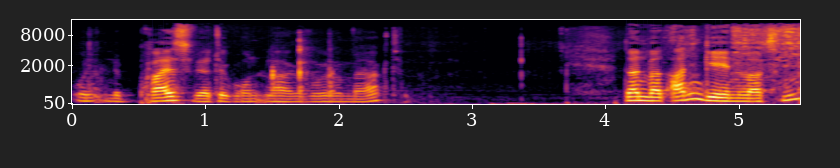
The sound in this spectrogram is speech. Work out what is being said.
und eine preiswerte Grundlage wohlgemerkt. Dann was angehen lassen.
